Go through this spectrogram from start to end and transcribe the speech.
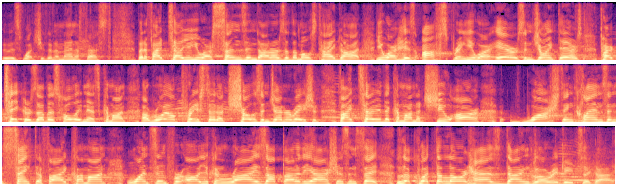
is what you're going to manifest. But if I tell you you are sons and daughters of the Most High God, you are His offspring, you are heirs and joint heirs, partakers of His holiness. Come on, a royal priesthood, a chosen generation. If I tell you that, come on, that you are washed and cleansed and sanctified, come on, once and for all, you can rise up out of the ashes and say, Look what the Lord has done. Glory be to God.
